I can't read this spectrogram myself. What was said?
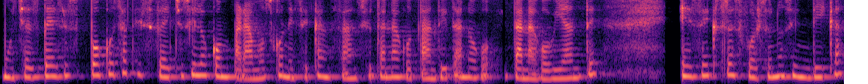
muchas veces poco satisfechos si lo comparamos con ese cansancio tan agotante y tan, agobiante, ese extra esfuerzo nos indica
